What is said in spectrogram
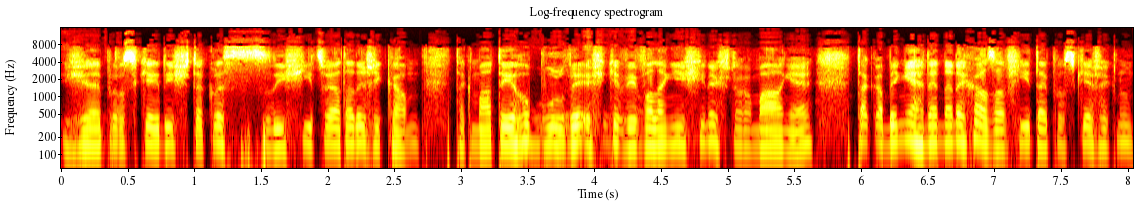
že prostě když takhle slyší, co já tady říkám, tak má ty jeho bulvy ještě vyvalenější než normálně, tak aby mě hned nenechal zavřít, tak prostě řeknu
